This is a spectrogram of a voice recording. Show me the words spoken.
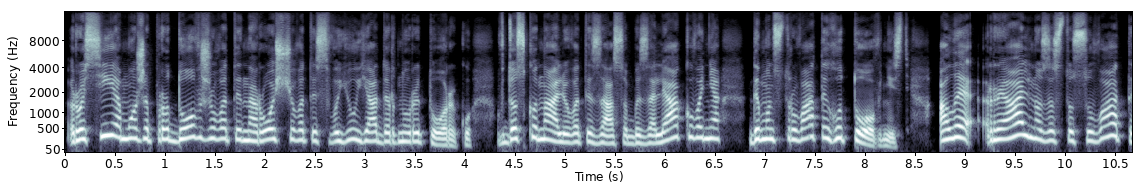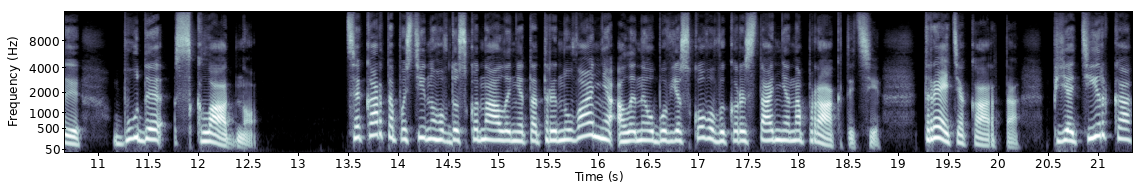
Росія може продовжувати нарощувати свою ядерну риторику, вдосконалювати засоби залякування, демонструвати готовність, але реально застосувати буде складно. Це карта постійного вдосконалення та тренування, але не обов'язково використання на практиці. Третя карта п'ятірка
